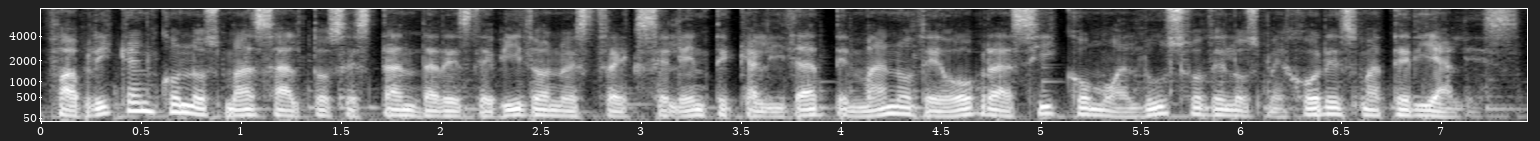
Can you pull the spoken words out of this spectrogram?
Fabrican con los más altos estándares debido a nuestra excelente calidad de mano de obra así como al uso de los mejores materiales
